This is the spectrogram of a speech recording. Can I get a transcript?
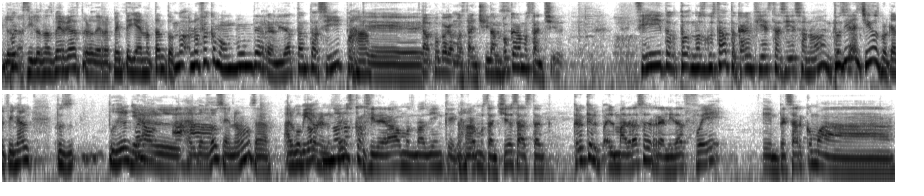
los- Pues- así los más vergas, pero de repente ya no tanto. No, no fue como un boom de realidad tanto así, porque Tampoco éramos tan chidos. tampoco éramos tan chidos. Sí, nos gustaba tocar en fiestas y eso, ¿no? Pues eran chidos porque al final, pues pudieron llegar Bueno, al, al 212, ¿no? O sea, algo vieron no, en no nos considerábamos más bien que, que Ajá. éramos tan chidos hasta creo que el, el madrazo de realidad fue empezar como a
